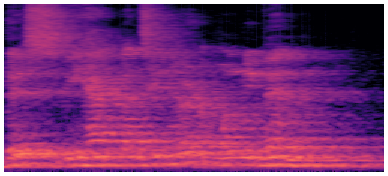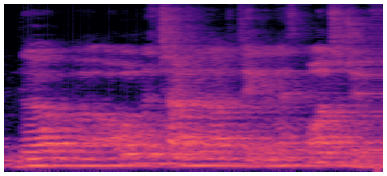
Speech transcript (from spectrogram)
This we have considered only when the uh, all the charges are taken as positive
